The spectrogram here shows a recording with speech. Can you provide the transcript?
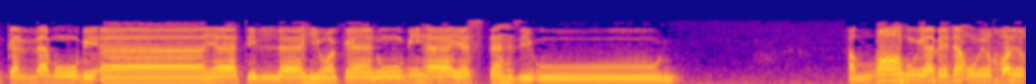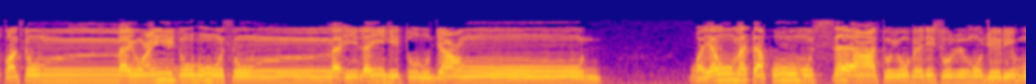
كذبوا بآيات الله وكانوا بها يستهزئون. الله يبدأ الخلق ثم يعيده ثم إليه ترجعون. ويوم تقوم الساعة يبلس المجرمون.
